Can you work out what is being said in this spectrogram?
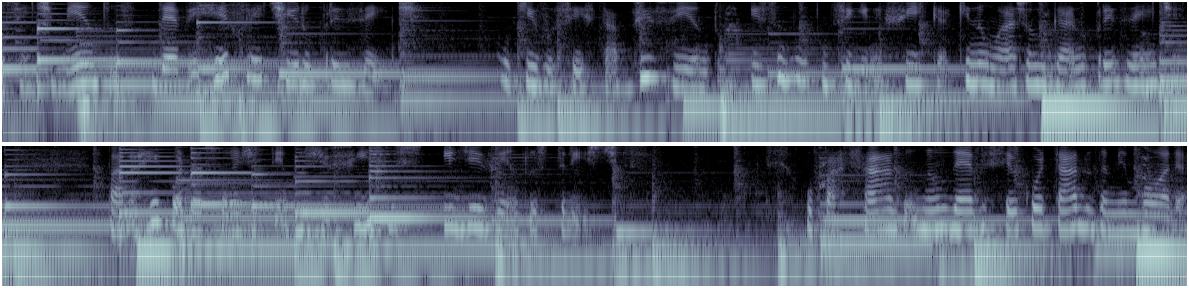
Os sentimentos devem refletir o presente, o que você está vivendo. Isso não significa que não haja lugar no presente para recordações de tempos difíceis e de eventos tristes. O passado não deve ser cortado da memória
